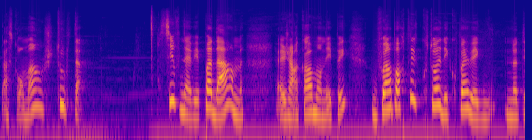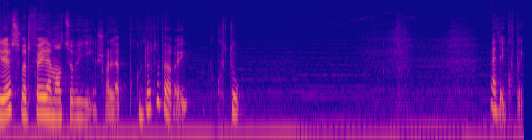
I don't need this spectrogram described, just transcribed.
Parce qu'on mange tout le temps. Si vous n'avez pas d'arme, euh, j'ai encore mon épée, vous pouvez emporter le couteau à découper avec vous. Notez-le sur votre feuille d'aventurier. Je vais la noter pareil. Couteau. À découper.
